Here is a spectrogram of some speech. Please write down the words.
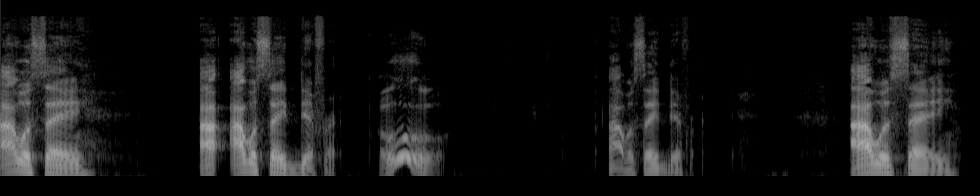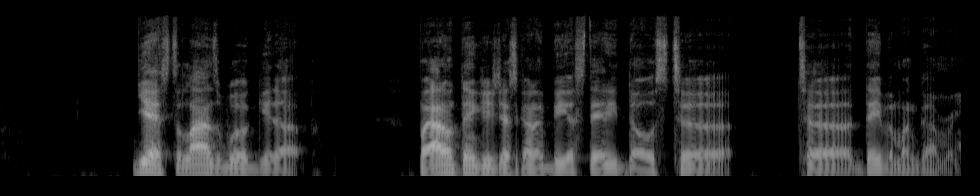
I would say I I would say different. Ooh. I would say different. I would say yes, the Lions will get up, but I don't think it's just going to be a steady dose to to David Montgomery.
